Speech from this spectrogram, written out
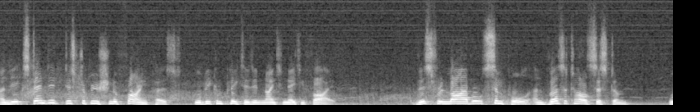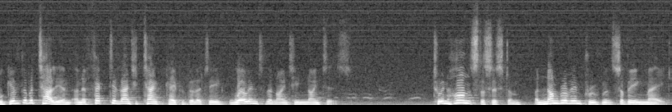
and the extended distribution of firing posts will be completed in 1985. This reliable, simple and versatile system will give the battalion an effective anti-tank capability well into the 1990s. To enhance the system, a number of improvements are being made.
